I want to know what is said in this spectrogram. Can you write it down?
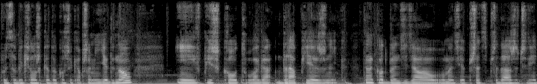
wróć sobie książkę do koszyka, przynajmniej jedną i wpisz kod, uwaga, drapieżnik. Ten kod będzie działał w momencie przedsprzedaży, czyli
